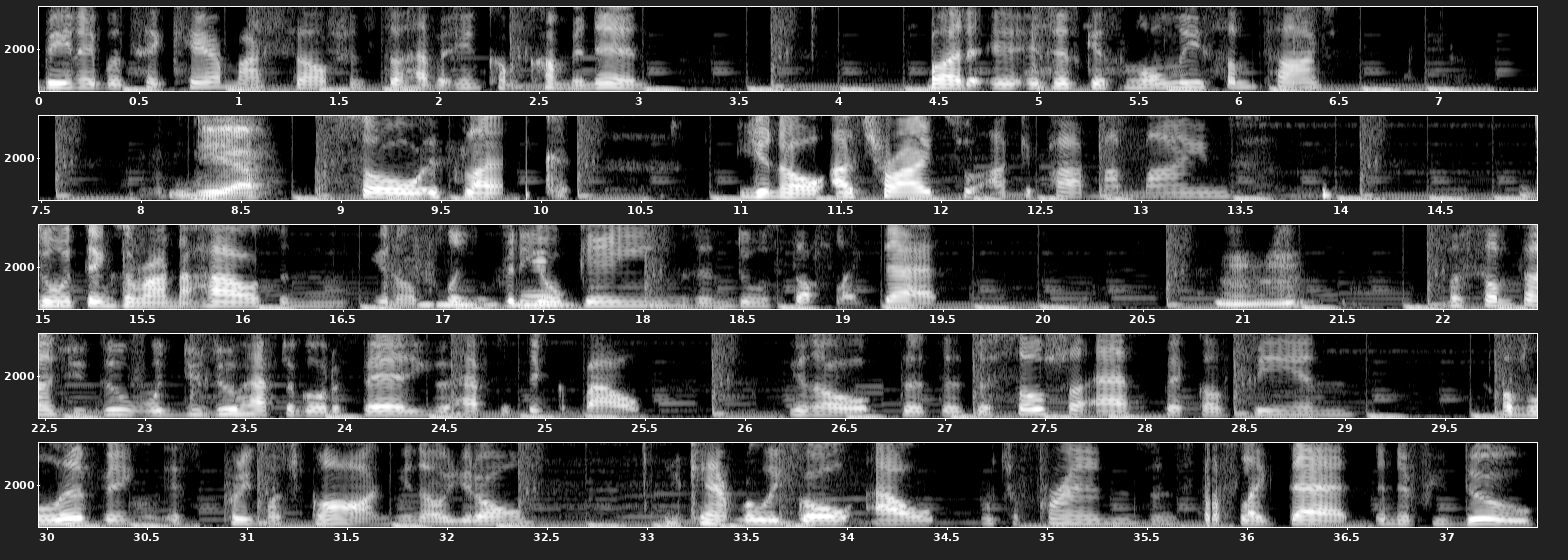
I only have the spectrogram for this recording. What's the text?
being able to take care of myself and still have an income coming in. But it, it just gets lonely sometimes. Yeah. So it's like, you know, I try to occupy my mind doing things around the house and you know playing video games and doing stuff like that mm-hmm. but sometimes you do when you do have to go to bed you have to think about you know the, the the social aspect of being of living is pretty much gone you know you don't you can't really go out with your friends and stuff like that. And if you do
